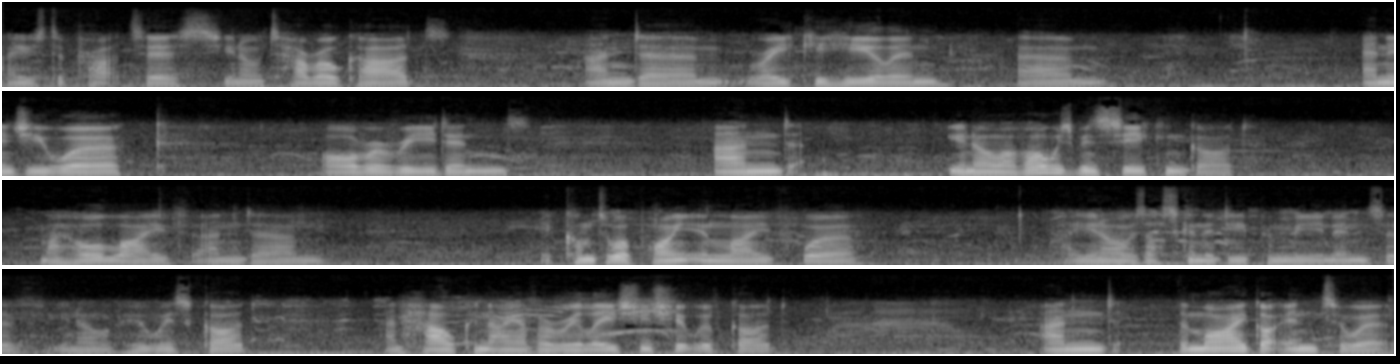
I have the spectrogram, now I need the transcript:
I used to practice, you know, tarot cards and um, Reiki healing, um, energy work, aura readings, and you know, I've always been seeking God my whole life, and um, it come to a point in life where, you know, I was asking the deeper meanings of, you know, who is God, and how can I have a relationship with God, and the more I got into it,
